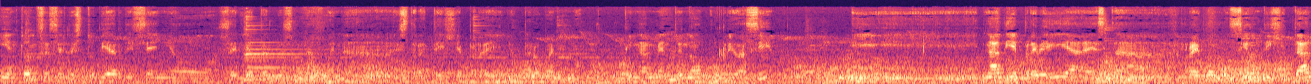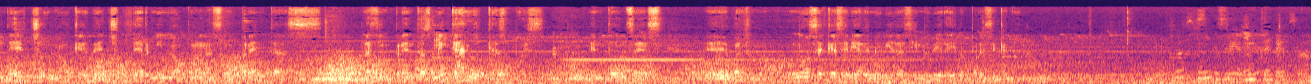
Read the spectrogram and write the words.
y entonces el estudiar diseño sería tal vez una buena estrategia para ello, pero bueno, finalmente no ocurrió así nadie preveía esta revolución digital, de hecho, ¿no? que de hecho terminó con las imprentas, las imprentas mecánicas, pues. Entonces, eh, bueno, no sé qué sería de mi vida si me hubiera ido por ese camino. Sí, interesante.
